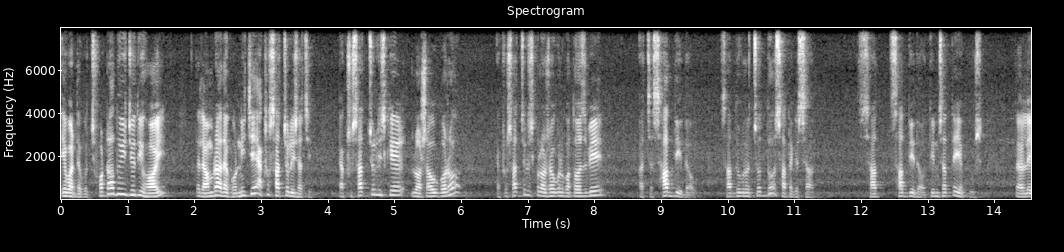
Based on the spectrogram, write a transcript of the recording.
এবার দেখো, ছটা দুই যদি হয়, তাহলে আমরা দেখো, নিচে একশো সাতচল্লিশ আছে। একশো সাতচল্লিশকে লসাগু করো। একশো সাতচল্লিশকে লসাগু করলে কত আসবে? আচ্ছা সাত দিয়ে দাও। সাত দুগুণে চোদ্দ সাত একে সাত। সাত সাত দিয়ে দাও, তিন সাতে একুশ। তাহলে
